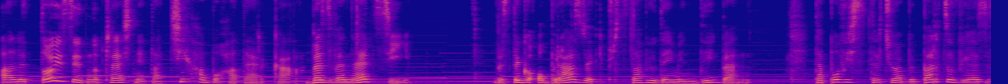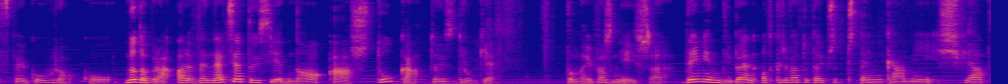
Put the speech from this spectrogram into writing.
ale to jest jednocześnie ta cicha bohaterka. Bez Wenecji, bez tego obrazu, jaki przedstawił Damien Dibben, ta powieść straciłaby bardzo wiele ze swojego uroku. No dobra, ale Wenecja to jest jedno, a sztuka to jest drugie. To najważniejsze. Damien Dibben odkrywa tutaj przed czytelnikami świat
